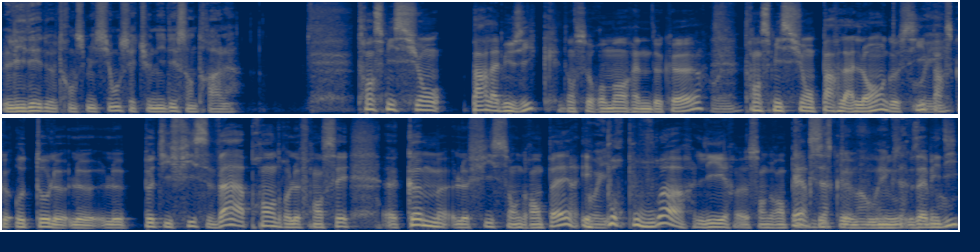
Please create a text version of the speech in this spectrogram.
l'idée de transmission, c'est une idée centrale. Transmission par la musique dans ce roman Reine de cœur, transmission par la langue aussi, parce que Otto, le, petit-fils, va apprendre le français euh, comme le fils son grand-père, et pour pouvoir lire euh, son grand-père, c'est ce que vous nous avez dit,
